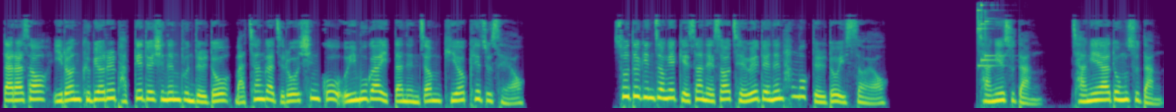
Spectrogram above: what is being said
따라서 이런 급여를 받게 되시는 분들도 마찬가지로 신고 의무가 있다는 점 기억해 주세요. 소득 인정의 계산에서 제외되는 항목들도 있어요. 장애수당, 장애아동수당,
